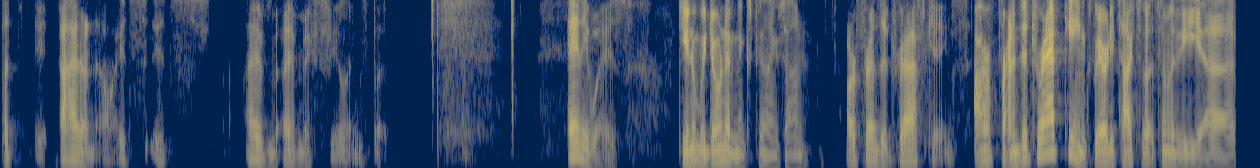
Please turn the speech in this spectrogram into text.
but it, I don't know. It's it's I have I have mixed feelings, but anyways, Do you know we don't have mixed feelings on? our friends at DraftKings. Our friends at DraftKings. We already talked about some of the uh,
